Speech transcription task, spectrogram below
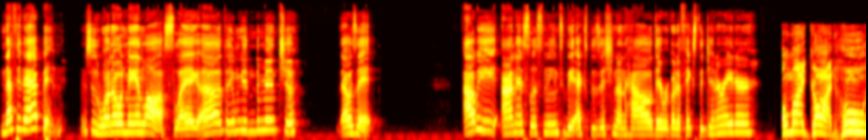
nothing happened. This is one old man lost. Like, uh, I think I'm getting dementia. That was it. I'll be honest, listening to the exposition on how they were going to fix the generator. Oh my god, who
